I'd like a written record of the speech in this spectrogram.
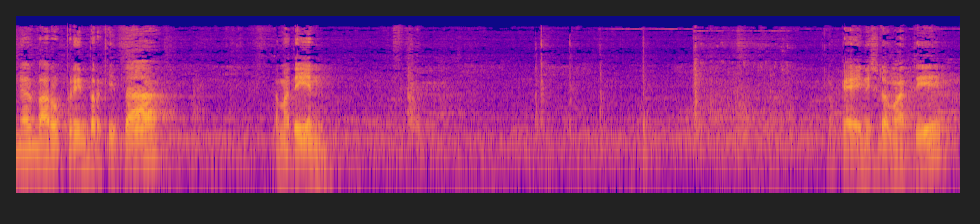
dan baru printer kita kita matiin oke ini sudah mati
